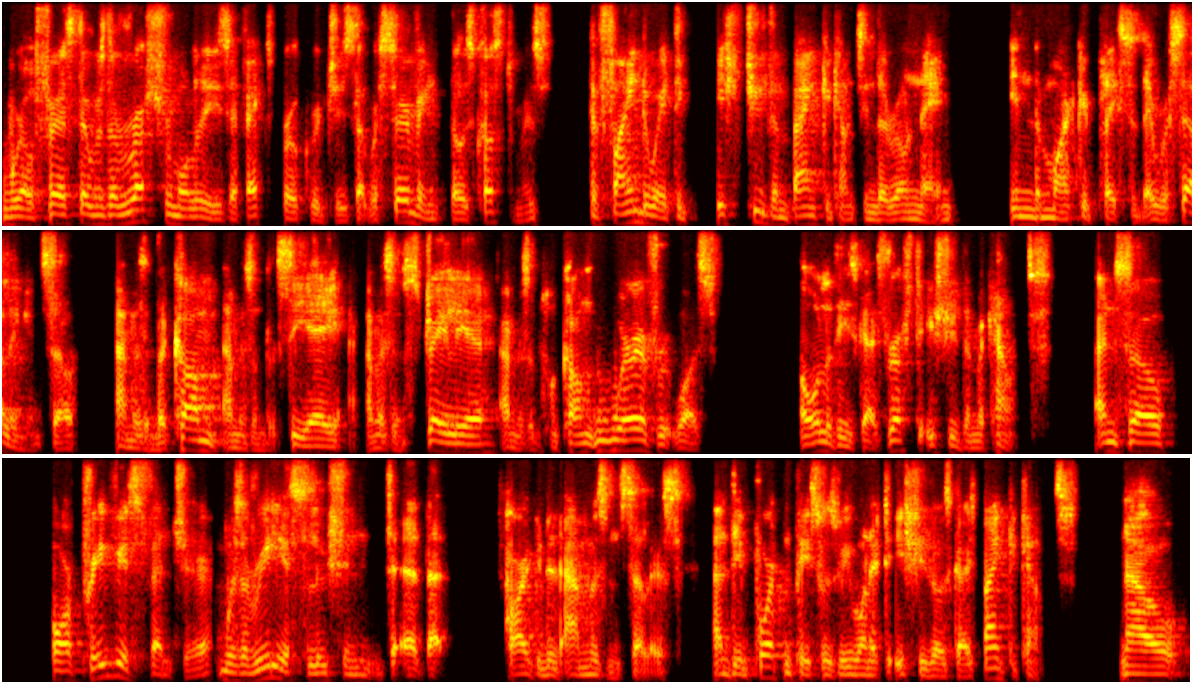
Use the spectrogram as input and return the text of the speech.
World First. There was a rush from all of these FX brokerages that were serving those customers to find a way to issue them bank accounts in their own name in the marketplace that they were selling in. So Amazon.com, Amazon.ca, Amazon Australia, Amazon Hong Kong, wherever it was. All of these guys rushed to issue them accounts. And so our previous venture was a really a solution to, uh, that targeted Amazon sellers. And the important piece was we wanted to issue those guys bank accounts. Now,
